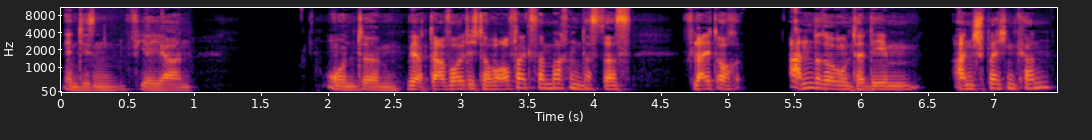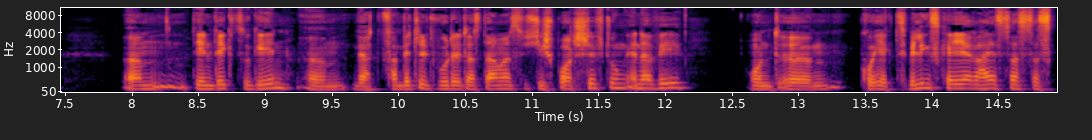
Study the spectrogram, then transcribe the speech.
in diesen vier Jahren. Und ähm, ja, da wollte ich darauf aufmerksam machen, dass das vielleicht auch andere Unternehmen ansprechen kann, ähm, den Weg zu gehen. Ähm, ja, vermittelt wurde das damals durch die Sportstiftung NRW und ähm, Projekt Zwillingskarriere heißt das. Das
